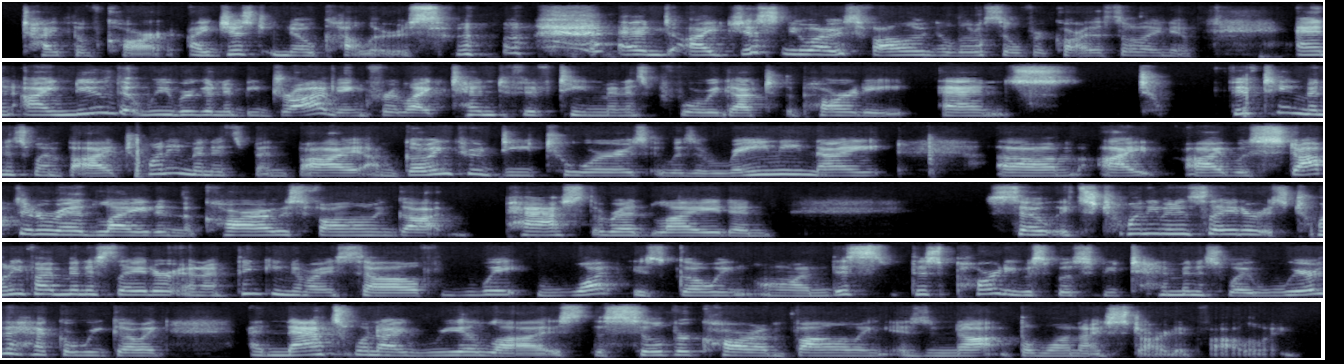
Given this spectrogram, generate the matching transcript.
type of car. I just know colors. and I just knew I was following a little silver car. That's all I knew. And I knew that we were going to be driving for like 10 to 15 minutes before we got to the party. And 15 minutes went by, 20 minutes went by. I'm going through detours. It was a rainy night. Um, I I was stopped at a red light, and the car I was following got past the red light, and so it's 20 minutes later, it's 25 minutes later, and I'm thinking to myself, wait, what is going on? This this party was supposed to be 10 minutes away. Where the heck are we going? And that's when I realized the silver car I'm following is not the one I started following.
